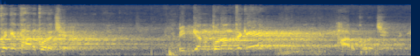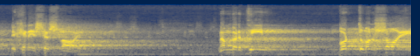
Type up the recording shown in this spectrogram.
থেকে ধার করেছে? বিজ্ঞান কোরআন থেকে ধার করেছে। এখানে শেষ নয়। নাম্বার তিন, বর্তমান সময়ে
